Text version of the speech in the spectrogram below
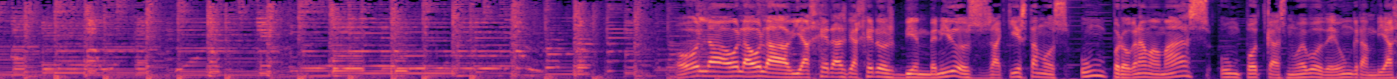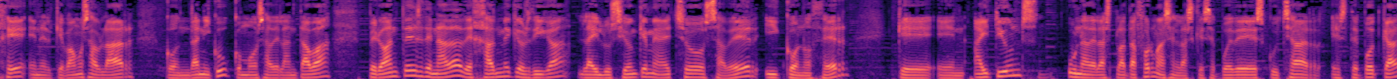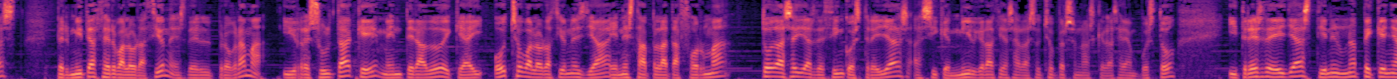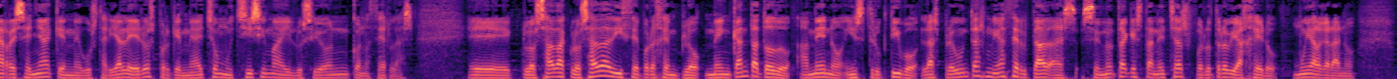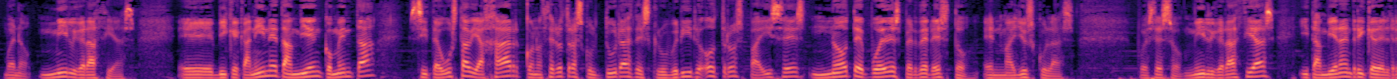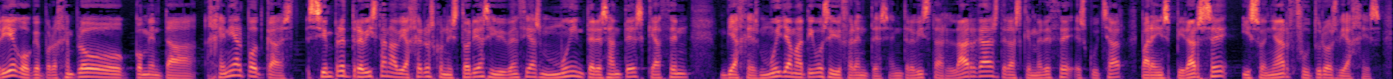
Hola, hola, hola, viajeras, viajeros, bienvenidos. Aquí estamos, un programa más, un podcast nuevo de un gran viaje en el que vamos a hablar con Dani Q, como os adelantaba. Pero antes de nada, dejadme que os diga la ilusión que me ha hecho saber y conocer que en iTunes, una de las plataformas en las que se puede escuchar este podcast, permite hacer valoraciones del programa y resulta que me he enterado de que hay ocho valoraciones ya en esta plataforma todas ellas de cinco estrellas, así que mil gracias a las ocho personas que las hayan puesto. Y tres de ellas tienen una pequeña reseña que me gustaría leeros porque me ha hecho muchísima ilusión conocerlas. Eh, Closada Closada dice, por ejemplo, me encanta todo, ameno, instructivo, las preguntas muy acertadas, se nota que están hechas por otro viajero, muy al grano. Bueno, mil gracias. Eh, Vique Canine también comenta, si te gusta viajar, conocer otras culturas, descubrir otros países, no te puedes perder esto, en mayúsculas pues eso, mil gracias. Y también a Enrique del Riego, que por ejemplo comenta, genial podcast, siempre entrevistan a viajeros con historias y vivencias muy interesantes que hacen viajes muy llamativos y diferentes, entrevistas largas de las que merece escuchar para inspirarse y soñar futuros viajes.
